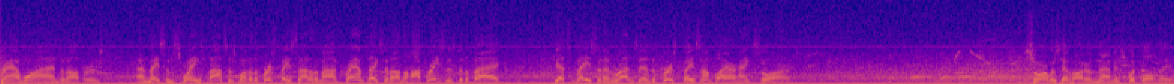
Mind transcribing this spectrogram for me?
Cram winds and offers. And Mason swings, bounces one to the first base side of the mound. Cram takes it on the hop, races to the bag, gets Mason and runs into first base umpire Hank Soar. Soar was hit harder than that in his football days.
